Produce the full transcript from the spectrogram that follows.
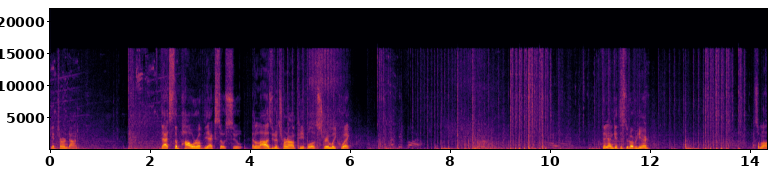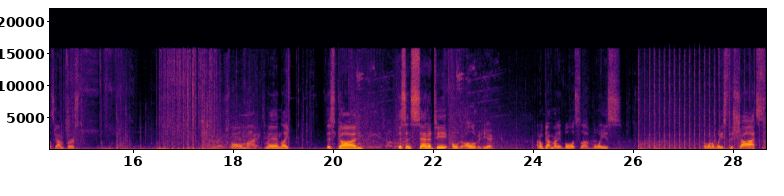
get turned on. That's the power of the exosuit. It allows you to turn on people extremely quick. I Think I can get this dude over here? Someone else got him first. Oh my. Man, like, this gun, this insanity. Oh, they're all over here. I don't got many bullets left, boys. Don't want to waste the shots.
